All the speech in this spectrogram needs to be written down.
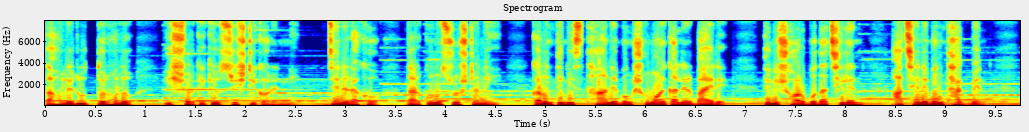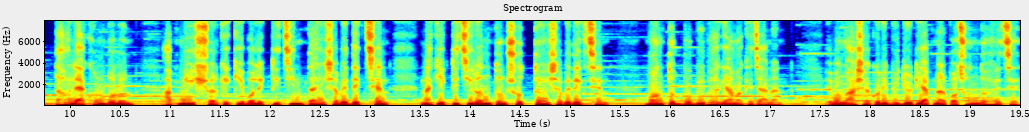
তাহলে উত্তর হলো, ঈশ্বরকে কেউ সৃষ্টি করেননি। জেনে রাখো, তার কোনো স্রষ্টা নেই, কারণ তিনি স্থান এবং সময়কালের বাইরে। তিনি সর্বদা ছিলেন, আছেন এবং থাকবেন। তাহলে এখন বলুন, আপনি ঈশ্বরকে কেবল একটি চিন্তা হিসাবে দেখছেন, নাকি একটি চিরন্তন সত্য হিসাবে দেখছেন? মন্তব্য বিভাগে আমাকে জানান। এবং আশা করি ভিডিওটি আপনার পছন্দ হয়েছে।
